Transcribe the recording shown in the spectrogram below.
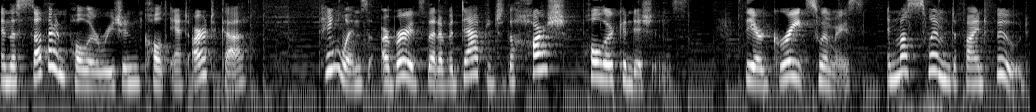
In the southern polar region called Antarctica, penguins are birds that have adapted to the harsh polar conditions. They are great swimmers and must swim to find food.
